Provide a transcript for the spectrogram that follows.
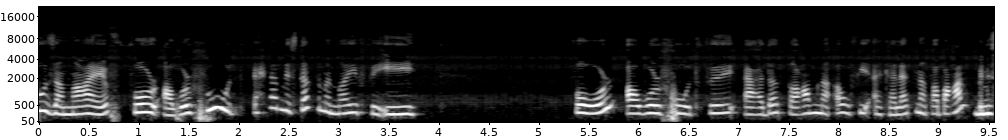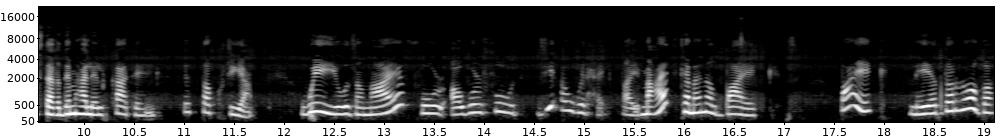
use a knife for our food. إحنا بنستخدم ال knife في إيه؟ for our food في إعداد طعامنا أو في أكلاتنا طبعا بنستخدمها لل cutting التقطيع. We use a knife for our food. دي أول حاجة. طيب معانا كمان ال bike. بايك اللي هي الدراجة.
